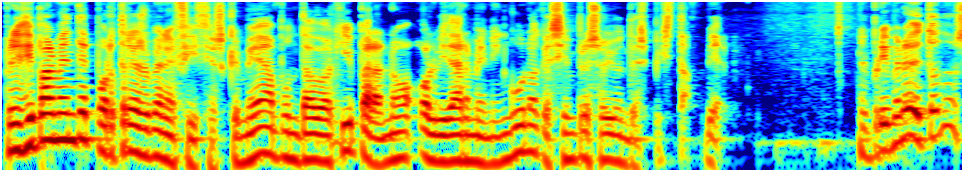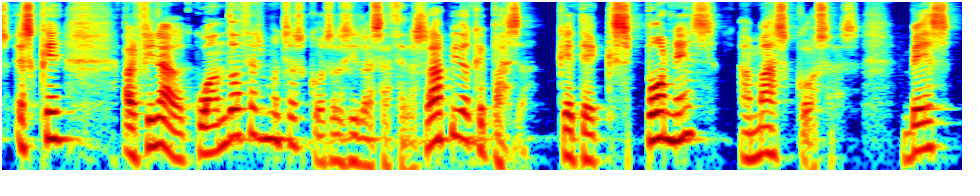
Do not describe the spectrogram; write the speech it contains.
principalmente por tres beneficios que me he apuntado aquí para no olvidarme ninguno, que siempre soy un despistado. Bien. El primero de todos es que al final, cuando haces muchas cosas y las haces rápido, ¿qué pasa? Que te expones a más cosas, ves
